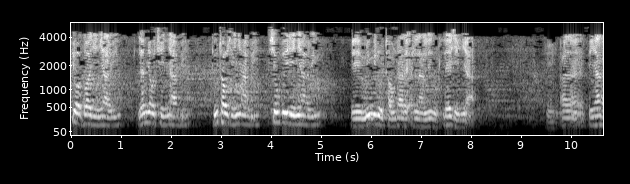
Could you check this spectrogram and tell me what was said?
ပျော့သွားခြင်းရပြီလက်မြောက်ခြင်းရပြီဒူးထောက်ခြင်းရပြီရှုပ်ပေးခြင်းရပြီအဲမိမိတို့ထောင်ထားတဲ့အလံလေးကိုလှဲခြင်းရအဲဘုရားက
